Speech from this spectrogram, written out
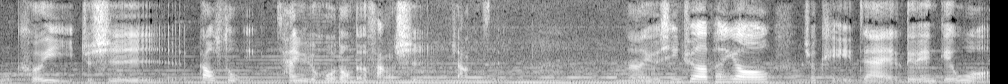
我可以就是告诉你参与活动的方式，这样子。那有兴趣的朋友就可以再留言给我。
